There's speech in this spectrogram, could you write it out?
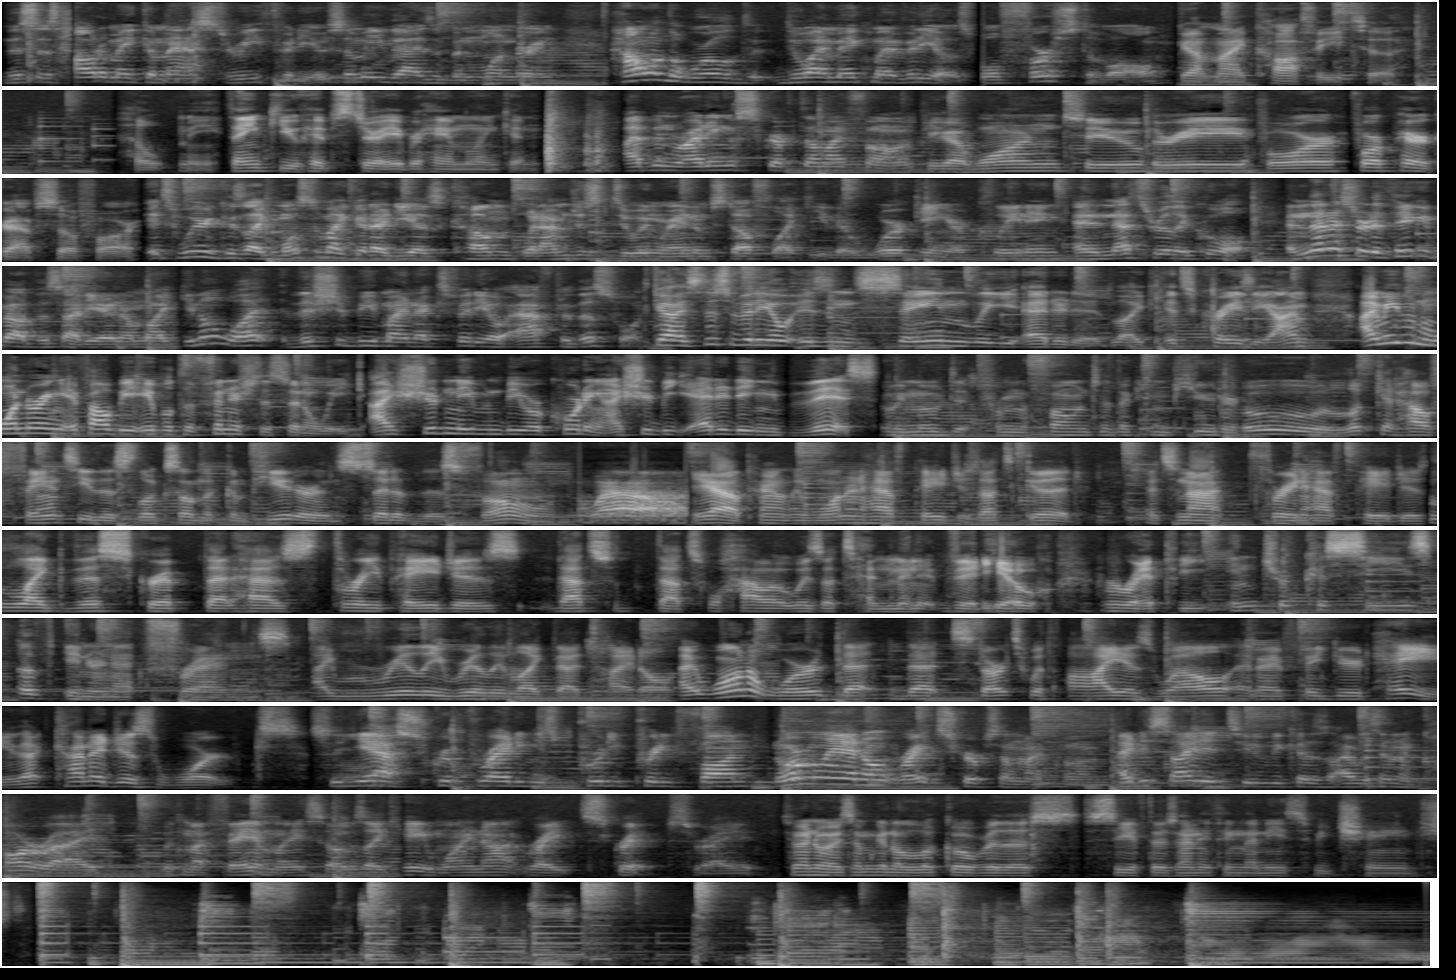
This is how to make a Master ETH video. Some of you guys have been wondering, how in the world do I make my videos? Well, first of all, got my coffee to help me. Thank you, hipster Abraham Lincoln. I've been writing a script on my phone. You got one, two, three, four, four paragraphs so far. It's weird because like most of my good ideas come when I'm just doing random stuff like either working or cleaning and that's really cool. And then I started thinking about this idea and I'm like, you know what? This should be my next video after this one. Guys, this video is insanely edited. Like it's crazy. I'm I'm even wondering if I'll be able to finish this in a week. I shouldn't even be recording. I should be editing this. We moved it from the phone to the computer. Ooh, look at how fancy this looks on the computer instead of this phone. Wow. Yeah, apparently one and a half pages. That's good. It's not three and a half pages. Like this script that has three pages. That's that's how it was a 10 minute video. Rip. The intricacies of internet friends. I really, really like that title. I want a word that that starts with I as well, and I figured, hey, that kind of just works. So yeah, script writing is pretty, pretty fun. Normally I don't write scripts on my phone. I decided to because I was in a car ride with my family, so I was like, hey, why not write scripts, right? So anyways, I'm gonna look over this, see if there's anything that needs to be changed.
